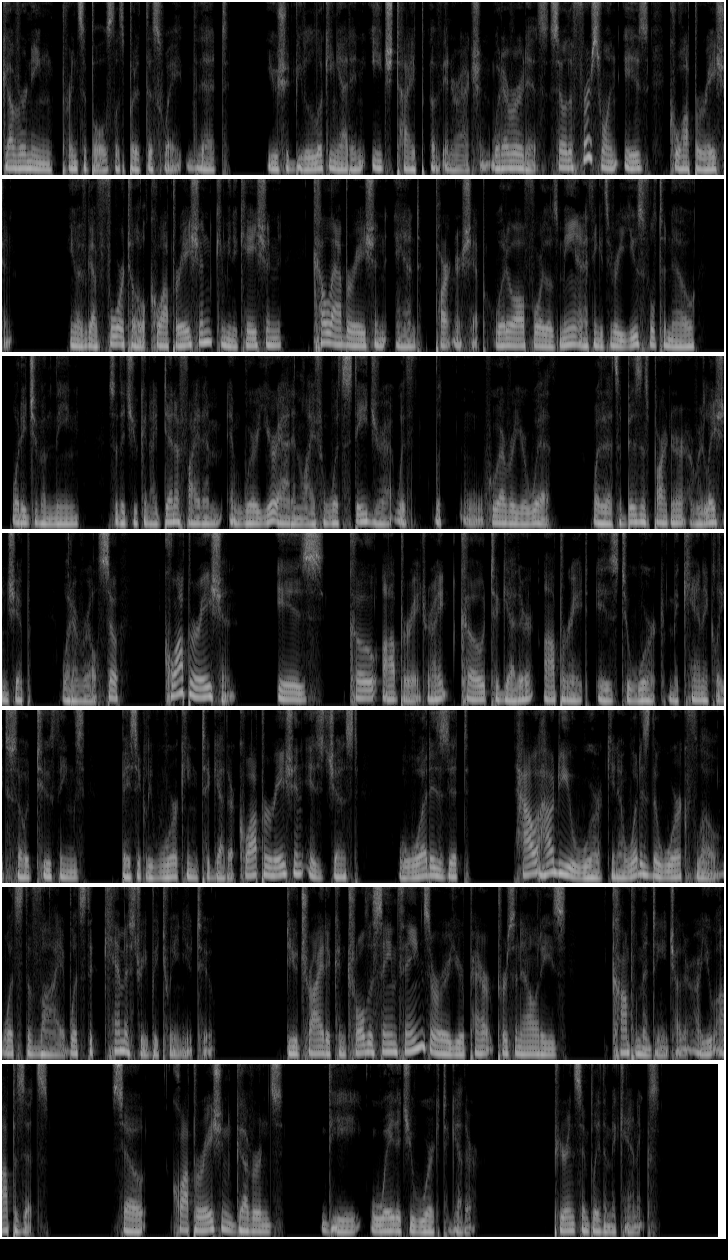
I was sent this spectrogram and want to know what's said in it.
governing principles, let's put it this way, that you should be looking at in each type of interaction, whatever it is. So the first one is cooperation. You know, we've got four total cooperation, communication, collaboration, and partnership. What do all four of those mean? And I think it's very useful to know what each of them mean so that you can identify them and where you're at in life and what stage you're at with, with whoever you're with, whether that's a business partner, a relationship, whatever else. So cooperation is cooperate, right? Co together, operate is to work mechanically. So two things basically working together. Cooperation is just what is it? How how do you work? You know, what is the workflow? What's the vibe? What's the chemistry between you two? Do you try to control the same things or are your personalities complementing each other? Are you opposites? So cooperation governs the way that you work together pure and simply the mechanics.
